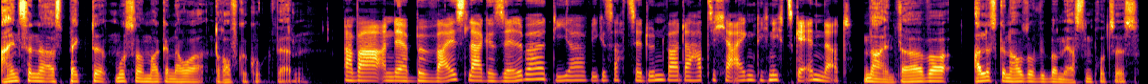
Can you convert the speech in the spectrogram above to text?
einzelne Aspekte muss nochmal genauer drauf geguckt werden. Aber an der Beweislage selber, die ja, wie gesagt, sehr dünn war, da hat sich ja eigentlich nichts geändert. Nein, da war alles genauso wie beim ersten Prozess.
